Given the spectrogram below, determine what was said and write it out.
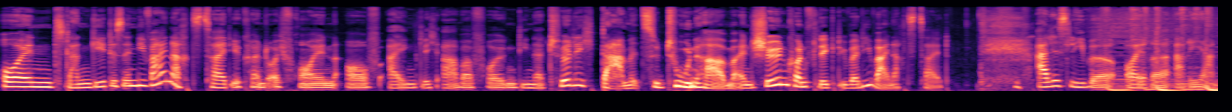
Und dann geht es in die Weihnachtszeit. Ihr könnt euch freuen auf eigentlich aber Folgen, die natürlich damit zu tun haben. Einen schönen Konflikt über die Weihnachtszeit. Alles Liebe, eure Ariane.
